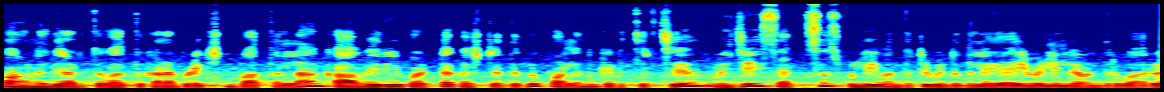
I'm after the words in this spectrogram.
வாங்கினது அடுத்த வாரத்துக்கான ப்ரிடிக்ஷன் பார்த்தலாம் காவேரி பட்ட கஷ்டத்துக்கு பலன் கிடைச்சிருச்சு. விஜய் சக்ஸஸ்ஃபுல்லி வந்துட்டு விடுதலையாகி வெளியில் வந்துருவார்.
